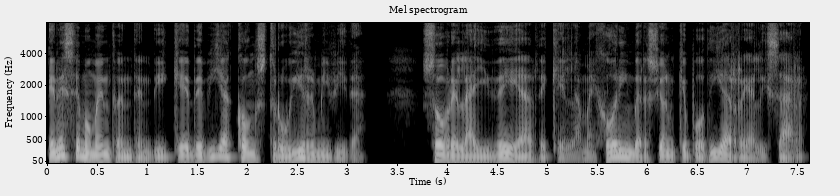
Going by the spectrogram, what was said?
En ese momento entendí que debía construir mi vida sobre la idea de que la mejor inversión que podía realizar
